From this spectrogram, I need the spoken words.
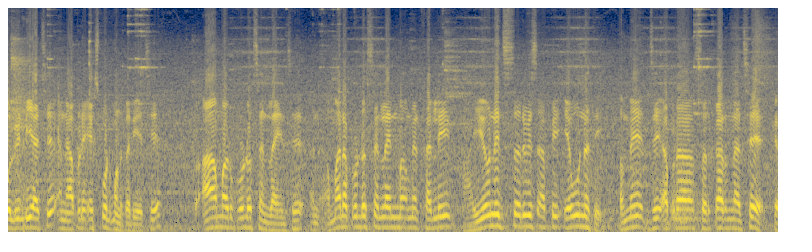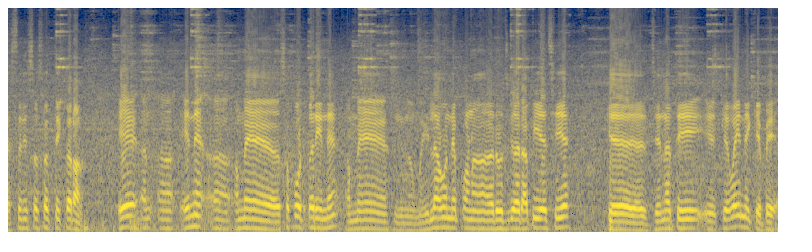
ઓલ ઇન્ડિયા છે અને આપણે એક્સપોર્ટ પણ કરીએ છીએ. તો આ અમારું પ્રોડક્શન લાઇન છે અને અમારા પ્રોડક્શન લાઇનમાં અમે ખાલી ભાઈઓને જ સર્વિસ આપી એવું નથી. અમે જે આપણા સરકારના છે કે સ્ત્રી સશક્તિકરણ, એ એને અમે સપોર્ટ કરીને અમે મહિલાઓને પણ રોજગાર આપીએ છીએ. કે જેનાથી કહેવાય ને કે ભાઈ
